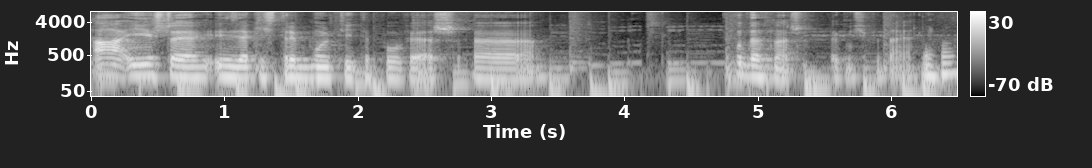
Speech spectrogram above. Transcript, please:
A, i jeszcze jest jakiś tryb multi typu, wiesz... E, typu deathmatch, tak mi się wydaje. Mhm.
